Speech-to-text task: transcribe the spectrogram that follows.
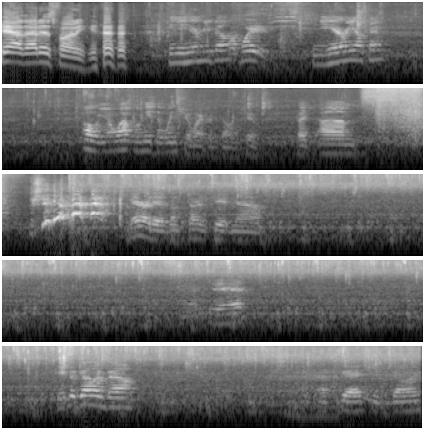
yeah, that is funny. Can you hear me, Bill? I'm waiting. Can you hear me okay? Oh, you know what? We'll need the windshield wipers going too. But, um, there it is. I'm starting to see it now. That's it. Keep it going, Bill. That's good. Keep it going.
